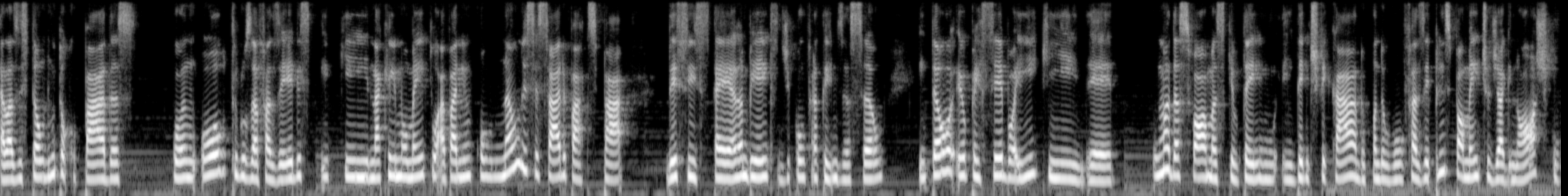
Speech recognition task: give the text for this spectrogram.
Elas estão muito ocupadas com outros afazeres e que naquele momento avaliam como não necessário participar desses é, ambientes de confraternização. Então eu percebo aí que é, uma das formas que eu tenho identificado quando eu vou fazer principalmente o diagnóstico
